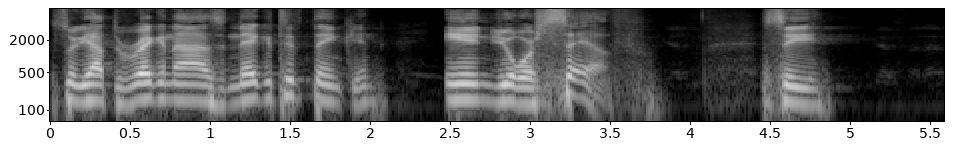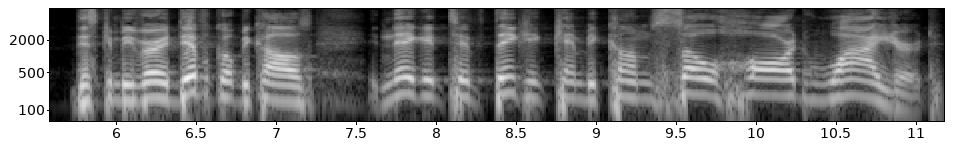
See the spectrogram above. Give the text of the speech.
So you have to recognize negative thinking in yourself. See, this can be very difficult because negative thinking can become so hardwired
